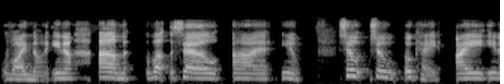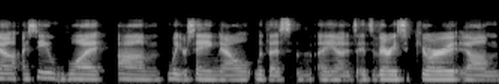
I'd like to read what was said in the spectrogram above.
Why not? You know, um, well, so uh, you know, so so okay, I you know, I see what um what you're saying now with this. Know, it's it's very secure, um,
